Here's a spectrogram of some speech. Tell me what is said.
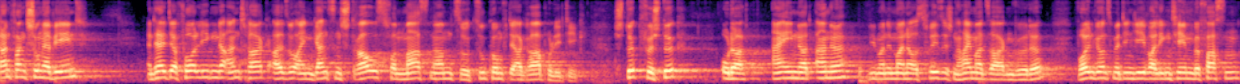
anfangs schon erwähnt, enthält der vorliegende Antrag also einen ganzen Strauß von Maßnahmen zur Zukunft der Agrarpolitik. Stück für Stück oder einert Anne, wie man in meiner ostfriesischen Heimat sagen würde, wollen wir uns mit den jeweiligen Themen befassen.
